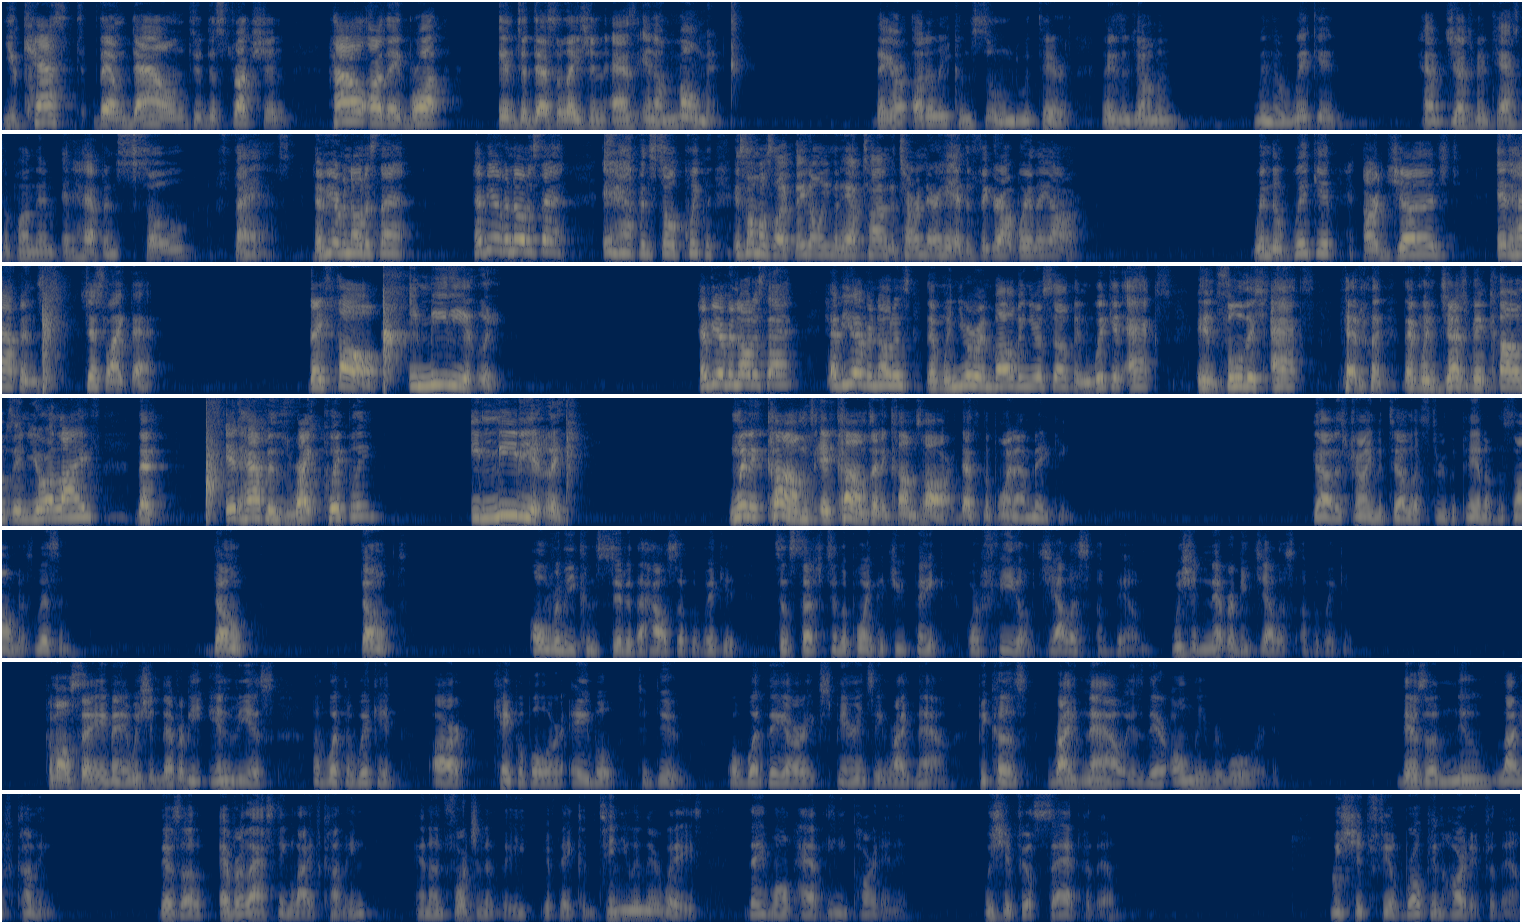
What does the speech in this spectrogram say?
You cast them down to destruction. How are they brought into desolation as in a moment? They are utterly consumed with terror. Ladies and gentlemen, when the wicked have judgment cast upon them, it happens so fast. Have you ever noticed that? Have you ever noticed that? It happens so quickly. It's almost like they don't even have time to turn their head to figure out where they are. When the wicked are judged, it happens just like that. They fall immediately. Have you ever noticed that? Have you ever noticed that when you're involving yourself in wicked acts, in foolish acts, that, that when judgment comes in your life, that it happens right quickly, immediately. When it comes, it comes and it comes hard. That's the point I'm making. God is trying to tell us through the pen of the psalmist listen, don't, don't overly consider the house of the wicked to such to the point that you think or feel jealous of them. We should never be jealous of the wicked. Come on, say amen. We should never be envious of what the wicked are capable or able to do or what they are experiencing right now because right now is their only reward. There's a new life coming. There's a everlasting life coming, and unfortunately, if they continue in their ways, they won't have any part in it. We should feel sad for them. We should feel brokenhearted for them.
